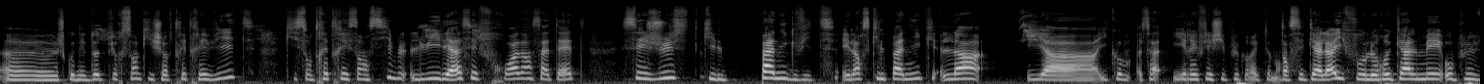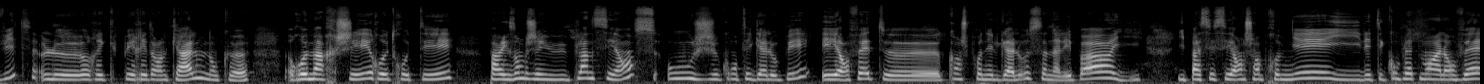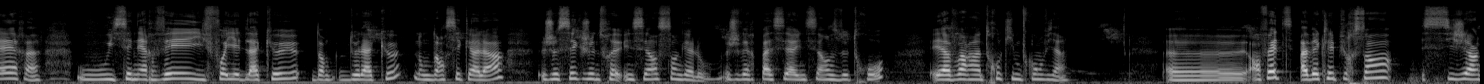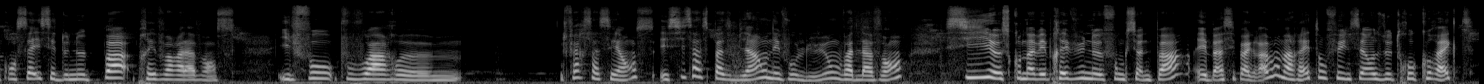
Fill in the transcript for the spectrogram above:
Euh, je connais d'autres pur sang qui chauffent très très vite, qui sont très très sensibles. Lui, il est assez froid dans sa tête. C'est juste qu'il panique vite. Et lorsqu'il panique, là, il, réfléchit plus correctement. Dans ces cas-là, il faut le recalmer au plus vite, le récupérer dans le calme, donc euh, remarcher, retrotter. Par exemple, j'ai eu plein de séances où je comptais galoper et en fait, euh, quand je prenais le galop, ça n'allait pas. Il, passait ses hanches en premier, il était complètement à l'envers, ou il s'énervait, il foyait de la queue, donc, de la queue. Donc dans ces cas-là, je sais que je ne ferai une séance sans galop. Je vais repasser à une séance de trop et avoir un trot qui me convient. Euh, en fait, avec les pur sang, si j'ai un conseil, c'est de ne pas prévoir à l'avance. Il faut pouvoir euh, faire sa séance et si ça se passe bien, on évolue, on va de l'avant. Si euh, ce qu'on avait prévu ne fonctionne pas, eh ben c'est pas grave, on arrête, on fait une séance de trot correcte.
